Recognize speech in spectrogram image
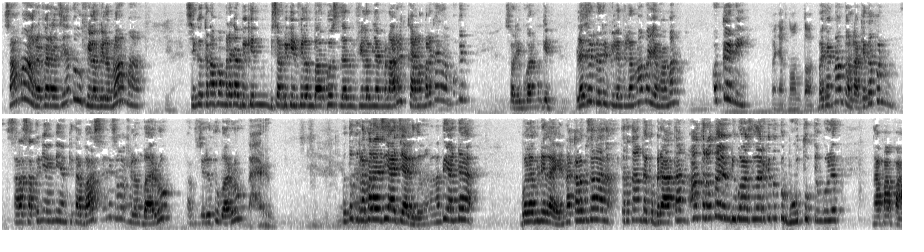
sama referensinya tuh film-film lama. Iya. sehingga kenapa mereka bikin bisa bikin film bagus dan film yang menarik? Karena mereka mungkin sorry bukan mungkin belajar dari film-film lama yang memang oke nih. Banyak nonton. Banyak nonton. Lah kita pun salah satunya ini yang kita bahas. Ini semua film baru atau judul itu baru. Baru untuk referensi aja gitu. Nanti anda boleh menilai. Nah kalau misalnya ternyata anda keberatan ah ternyata yang dibahas layar kita tuh butut yang gue lihat. Nggak apa-apa.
